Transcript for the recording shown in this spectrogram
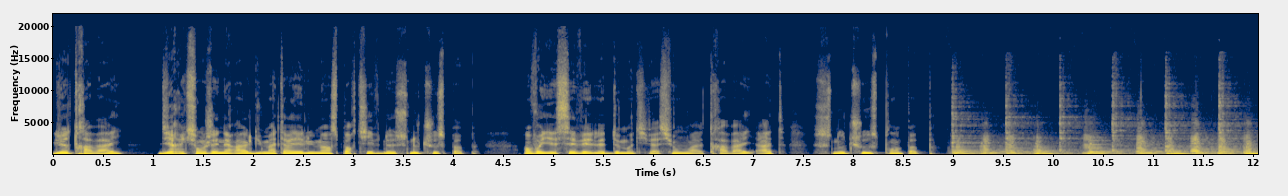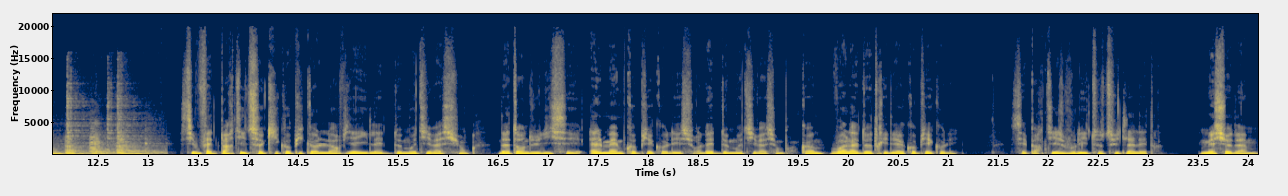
Lieu de travail Direction générale du matériel humain sportif de Snoochus Pop. Envoyez CV et lettre de motivation à travail at snoochus.pop. Si vous faites partie de ceux qui copie-collent leur vieille lettre de motivation datant du lycée, elle-même copier-coller sur lettre-de-motivation.com, voilà d'autres idées à copier-coller. C'est parti, je vous lis tout de suite la lettre. Messieurs, dames,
